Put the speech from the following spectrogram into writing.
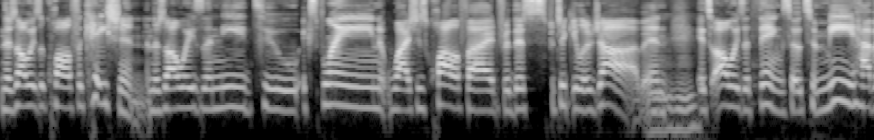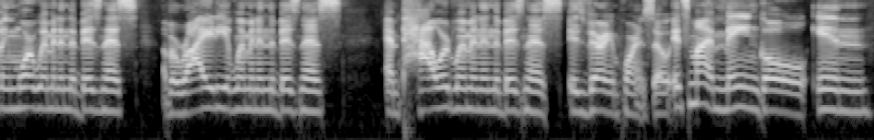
And there's always a qualification, and there's always a need to explain why she's qualified for this particular job. And Mm-hmm. it's always a thing. So to me, having more women in the business, a variety of women in the business, empowered women in the business is very important. So it's my main goal in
